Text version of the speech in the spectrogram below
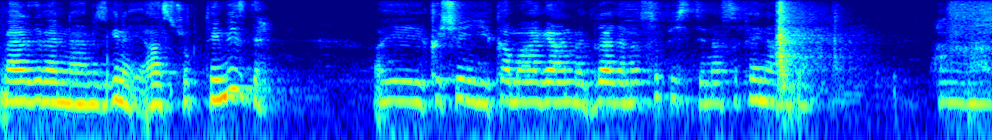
Merdivenlerimiz yine az çok temiz de. Ay kışın yıkamaya gelmediler de nasıl pisti, nasıl fenaydı. Allah.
